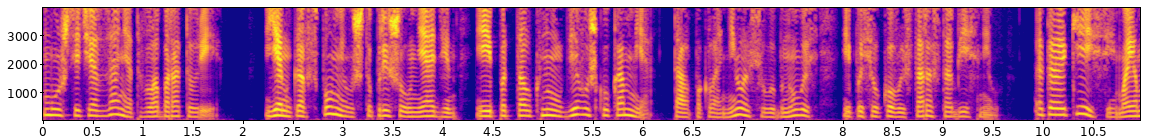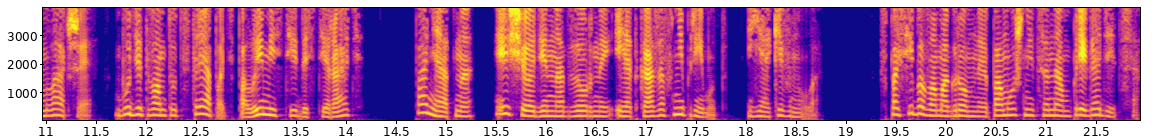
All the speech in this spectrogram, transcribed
Муж сейчас занят в лаборатории». Янка вспомнил, что пришел не один, и подтолкнул девушку ко мне. Та поклонилась, улыбнулась, и поселковый староста объяснил. «Это Кейси, моя младшая. Будет вам тут стряпать, полы мести, достирать». «Понятно. Еще один надзорный, и отказов не примут». Я кивнула. «Спасибо вам огромное, помощница нам пригодится».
